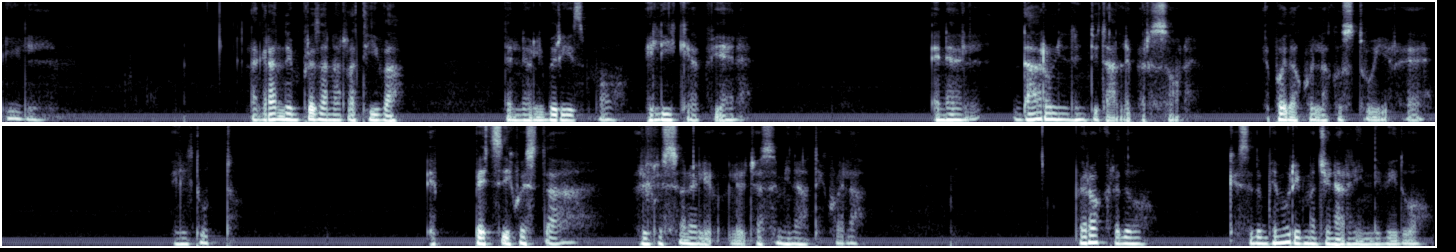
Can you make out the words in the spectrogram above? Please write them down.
il, la grande impresa narrativa del neoliberismo è lì che avviene, è nel dare un'identità alle persone e poi da quella costruire il tutto. E pezzi di questa riflessione li ho, li ho già seminati qua e là. Però credo che se dobbiamo rimmaginare l'individuo,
